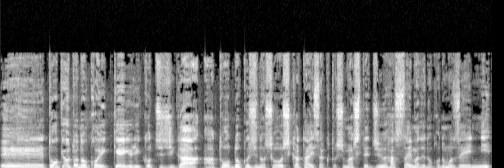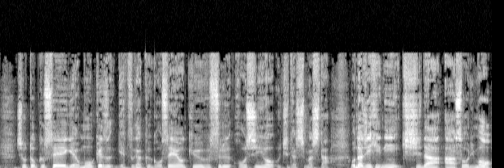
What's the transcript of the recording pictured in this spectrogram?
えー、東京都の小池百合子知事が都独自の少子化対策としまして18歳までの子ども全員に所得制限を設けず月額5000円を給付する方針を打ち出しました。同じ日に岸田総理も、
